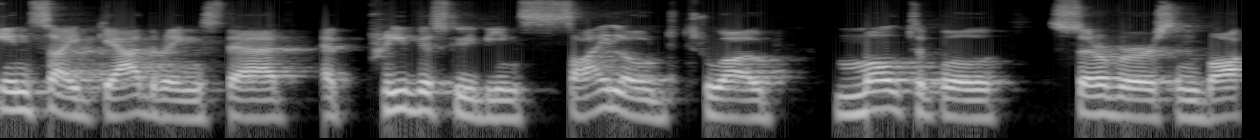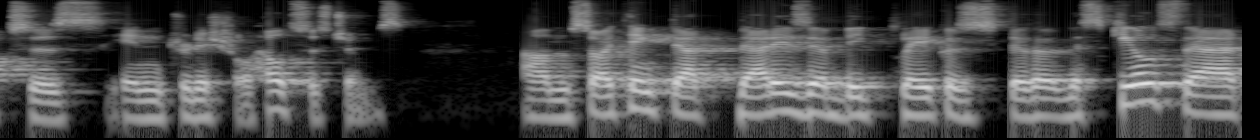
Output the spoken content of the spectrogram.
insight gatherings that have previously been siloed throughout multiple servers and boxes in traditional health systems. Um, so I think that that is a big play because the, the skills that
